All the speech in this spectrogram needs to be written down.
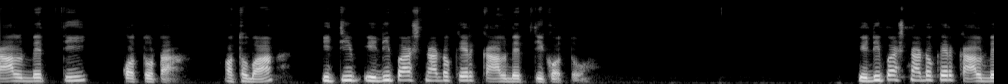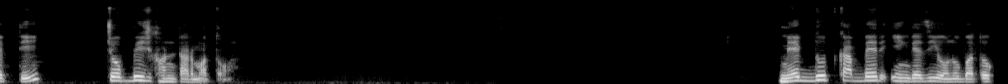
কালব্যাপ্তি কতটা? অথবা ইডিপাস নাটকের কালব্যাপ্তি কত? ইডিপাস নাটকের কালব্যাপ্তি চব্বিশ ঘণ্টার মতো। মেঘদূত কাব্যের ইংরেজি অনুবাদক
